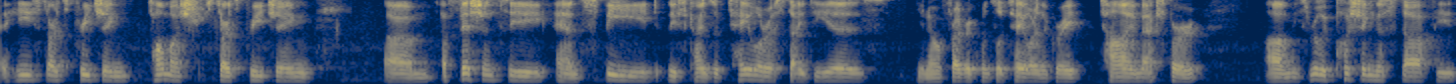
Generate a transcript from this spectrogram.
He starts preaching, Tomáš starts preaching um, efficiency and speed, these kinds of Taylorist ideas. You know, Frederick Winslow Taylor, the great time expert, um, he's really pushing this stuff. He,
